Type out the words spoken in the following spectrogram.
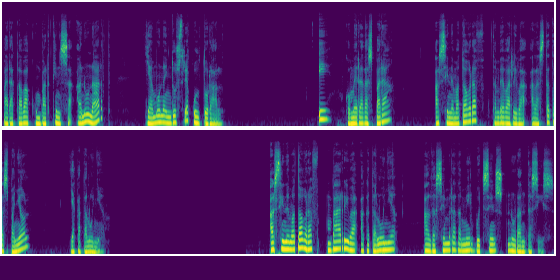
per acabar convertint-se en un art i en una indústria cultural. I, com era d'esperar, el cinematògraf també va arribar a l'estat espanyol i a Catalunya. El cinematògraf va arribar a Catalunya al desembre de 1896,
